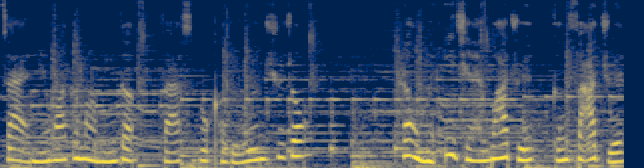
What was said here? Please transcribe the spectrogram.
在棉花糖妈咪的 Facebook 留言区中，让我们一起来挖掘跟发掘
